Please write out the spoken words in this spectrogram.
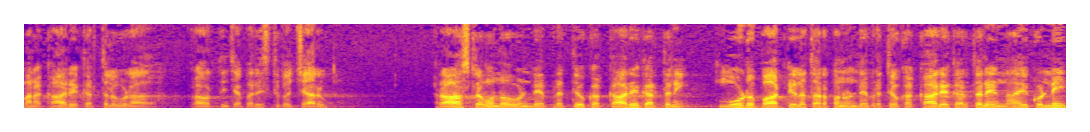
మన కార్యకర్తలు కూడా ప్రవర్తించే పరిస్థితికి వచ్చారు. రాష్ట్రంలో ఉండే ప్రతి ఒక్క కార్యకర్తని మూడు పార్టీల తరపున ఉండే ప్రతి ఒక్క కార్యకర్తని నాయకుడిని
